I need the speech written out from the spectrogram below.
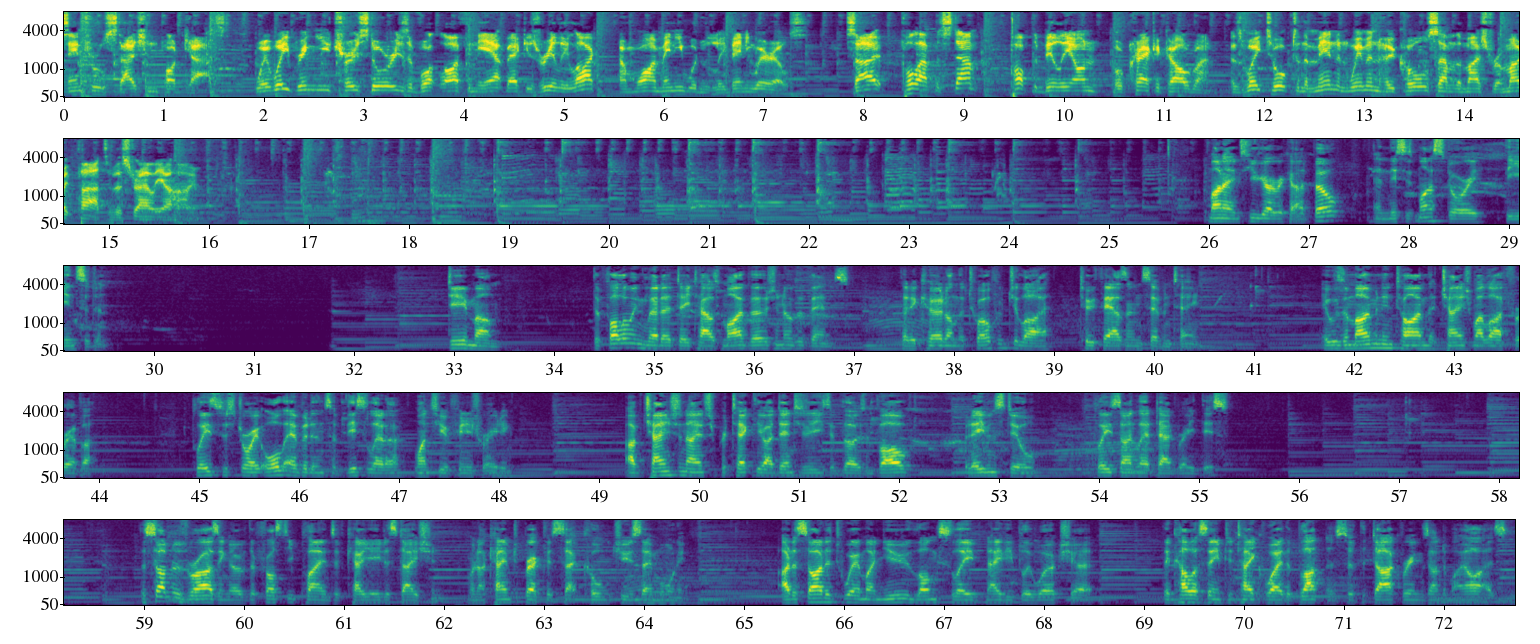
Central Station podcast, where we bring you true stories of what life in the outback is really like and why many wouldn't live anywhere else. So, pull up a stump, pop the billy on, or crack a cold one as we talk to the men and women who call some of the most remote parts of Australia home. My name's Hugo Ricard Bell, and this is my story, The Incident. Dear Mum, The following letter details my version of events that occurred on the 12th of July 2017. It was a moment in time that changed my life forever. Please destroy all evidence of this letter once you have finished reading. I've changed the names to protect the identities of those involved, but even still, please don't let Dad read this. The sun was rising over the frosty plains of Kayita Station when I came to breakfast that cool Tuesday morning. I decided to wear my new long sleeved navy blue work shirt. The colour seemed to take away the bluntness of the dark rings under my eyes,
